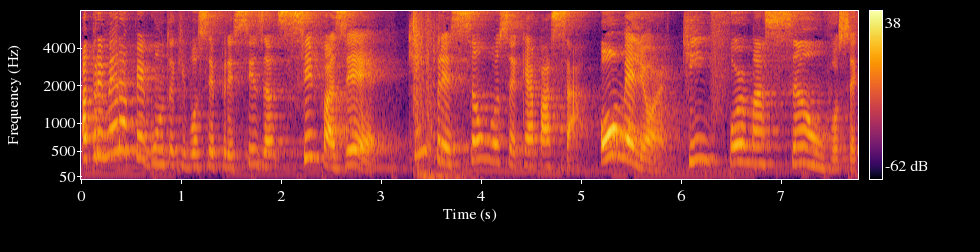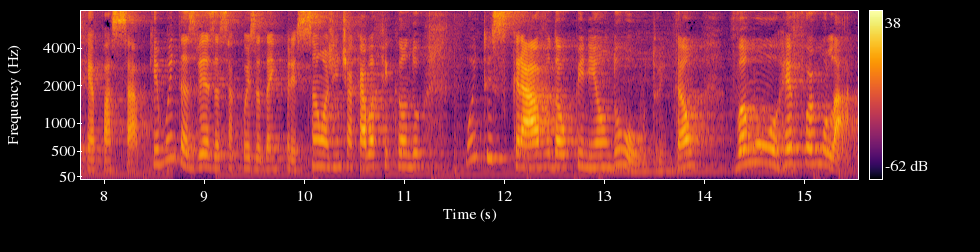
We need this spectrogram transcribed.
a primeira pergunta que você precisa se fazer é: que impressão você quer passar? Ou melhor, que informação você quer passar? Porque muitas vezes essa coisa da impressão a gente acaba ficando muito escravo da opinião do outro. Então, vamos reformular.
